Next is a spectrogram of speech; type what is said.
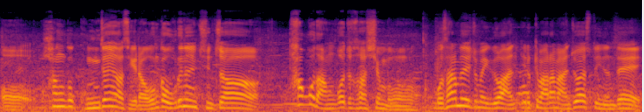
어, 한국 공장에 가서 일하고 그러니까 우리는 진짜 타고 난 거죠 사실 뭐, 뭐 사람들이 좀 이거 안- 이렇게 말하면 안 좋아할 수도 있는데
